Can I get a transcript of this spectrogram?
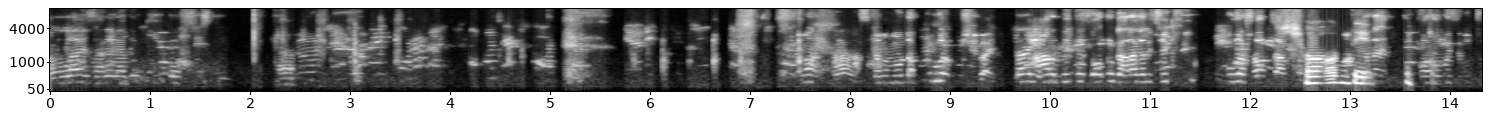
আল্লাহ জানে না তুই কি করছিস আমার মনটা পুরো খুশি ভাই। আরবিতে যত গালাগালি শিখছি পুরো সব সব দিয়ে গরম হয়েছে বুঝছ?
